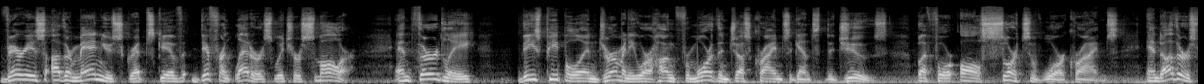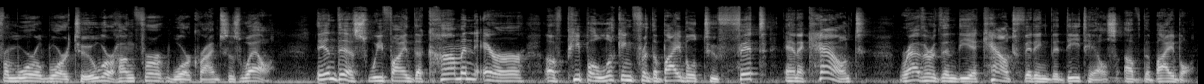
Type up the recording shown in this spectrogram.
various other manuscripts give different letters which are smaller. And thirdly, these people in Germany were hung for more than just crimes against the Jews, but for all sorts of war crimes and others from World War II were hung for war crimes as well. In this, we find the common error of people looking for the Bible to fit an account rather than the account fitting the details of the Bible.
